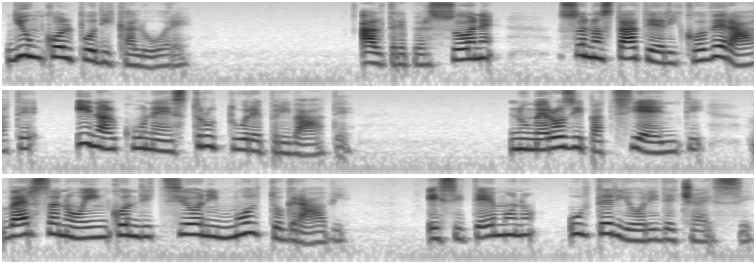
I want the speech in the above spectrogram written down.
di un colpo di calore. Altre persone sono state ricoverate in alcune strutture private. Numerosi pazienti versano in condizioni molto gravi e si temono ulteriori decessi.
